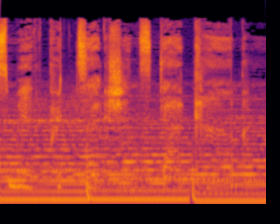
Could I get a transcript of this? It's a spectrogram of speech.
smithprotections.com.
